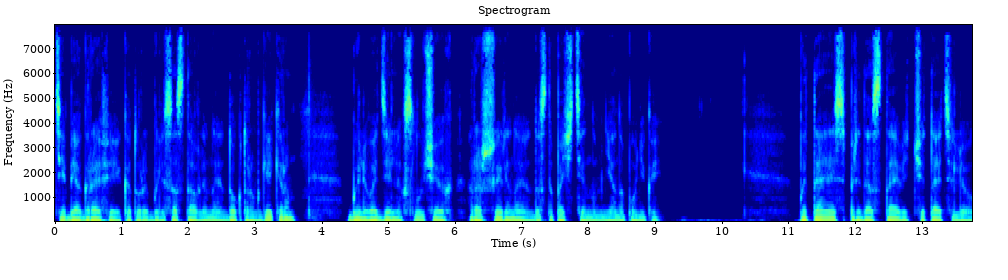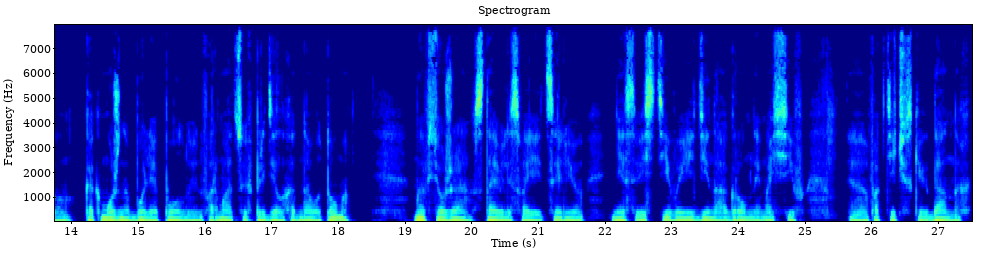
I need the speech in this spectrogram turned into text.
Те биографии, которые были составлены доктором Геккером, были в отдельных случаях расширены достопочтенным Ньяна-Поникой. Пытаясь предоставить читателю как можно более полную информацию в пределах одного тома, мы все же ставили своей целью не свести воедино огромный массив э, фактических данных,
